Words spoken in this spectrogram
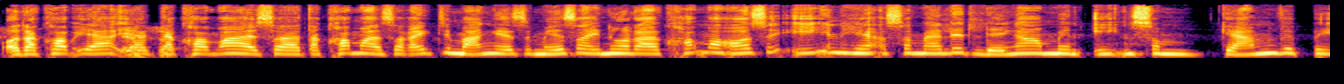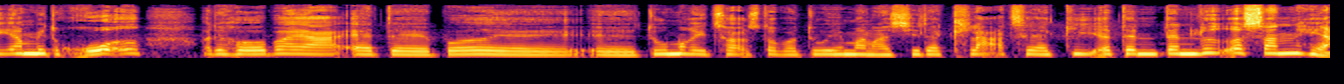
Og der, kom, ja, ja, der, kommer altså, der kommer altså rigtig mange sms'er ind nu, og der kommer også en her, som er lidt længere, men en, som gerne vil bede om et råd, og det håber jeg, at øh, både øh, du, Marie Tolstrup, og du, Iman Rashid, er klar til at give, og den, den lyder sådan her.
